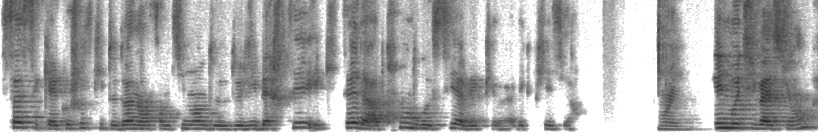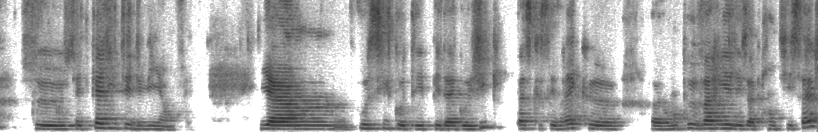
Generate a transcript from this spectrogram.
ça, c'est quelque chose qui te donne un sentiment de, liberté et qui t'aide à apprendre aussi avec, euh, avec plaisir. Oui. Et une motivation, cette qualité de vie, en fait. Il y a hum, aussi le côté pédagogique, parce que c'est vrai qu'on euh, peut varier les apprentissages.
